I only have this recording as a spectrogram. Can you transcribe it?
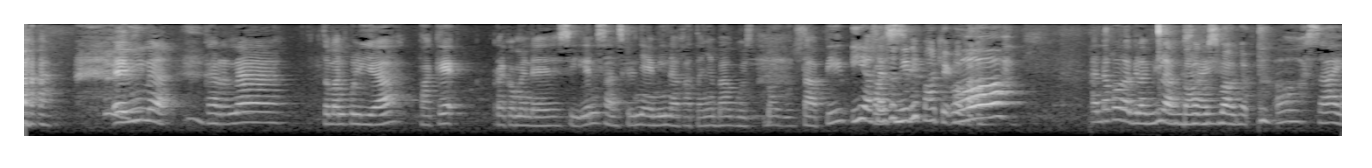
Emina Karena teman kuliah pakai rekomendasiin sunscreennya Emina katanya bagus Bagus. Tapi Iya, saya pas- sendiri pakai kok. Oh Anda kok nggak bilang-bilang Bagus Say? banget. Oh say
